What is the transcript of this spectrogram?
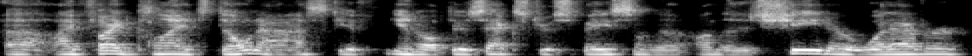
uh, i find clients don't ask if you know if there's extra space on the on the sheet or whatever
